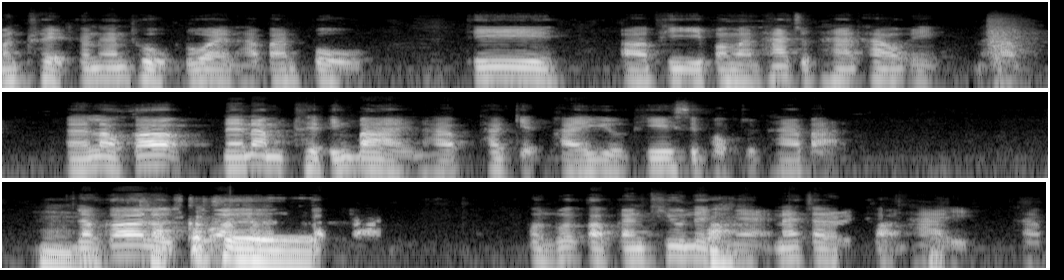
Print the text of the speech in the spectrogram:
มันเทรดค่อนข้างถูกด้วยนะครับบ้านปูที่อ่า PE ประมาณ 5.5 เท่าเองนะครับแล้วเราก็แนะนำ trading buy นะครับ target price อยู่ที่ 16.5 บาทอืมแล้วก็เราครับก็คือผลประกอบการ Q1 เนี่ยน่าจะ record high อีกครับ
